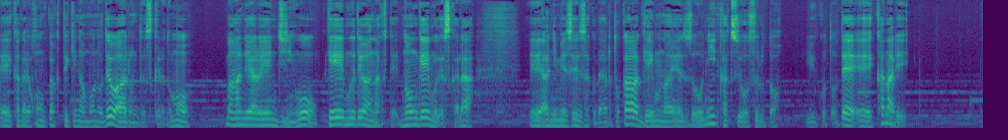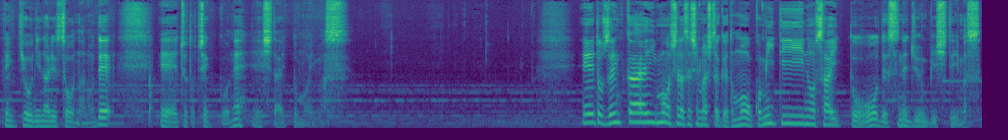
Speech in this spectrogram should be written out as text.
えー、かなり本格的なものではあるんですけれども、まあ、アンリアルエンジンをゲームではなくてノンゲームですから、えー、アニメ制作であるとかゲームの映像に活用するということで、えー、かなり勉強になりそうなので、えー、ちょっとチェックをねしたいと思います。えー、と前回もお知らせしましたけどもコミュニティのサイトをですね準備しています。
